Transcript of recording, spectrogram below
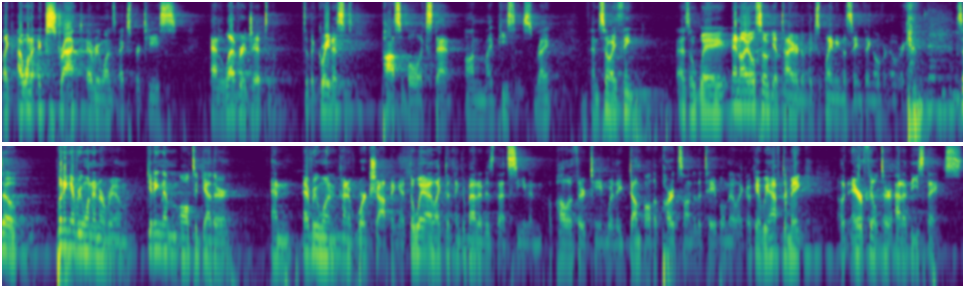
Like I want to extract everyone's expertise and leverage it to the to the greatest possible extent on my pieces, right? And so I think as a way, and I also get tired of explaining the same thing over and over again. so putting everyone in a room, getting them all together, and everyone kind of workshopping it. The way I like to think about it is that scene in Apollo 13 where they dump all the parts onto the table and they're like, okay, we have to make an air filter out of these things,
